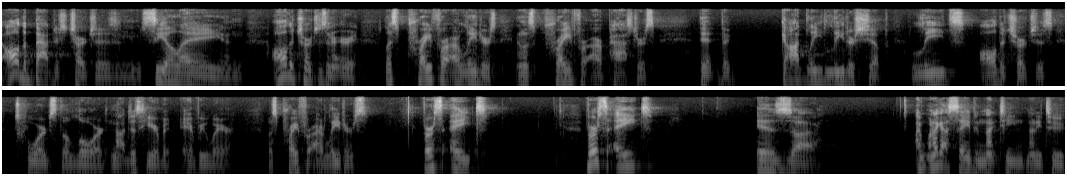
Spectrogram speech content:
all the Baptist churches and CLA and all the churches in our area. Let's pray for our leaders and let's pray for our pastors that the godly leadership leads all the churches towards the Lord, not just here, but everywhere. Let's pray for our leaders. Verse 8. Verse 8 is uh, I, when I got saved in 1992,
